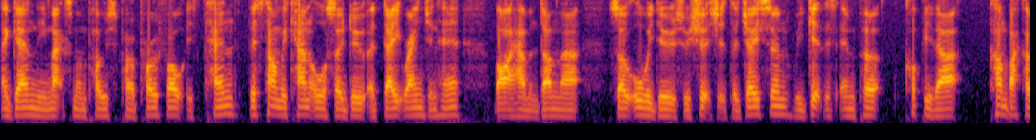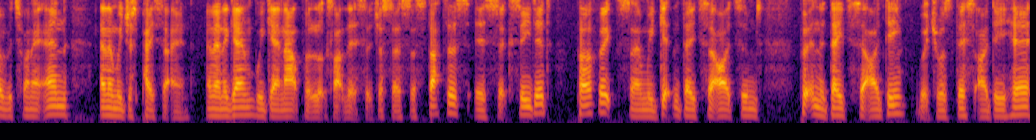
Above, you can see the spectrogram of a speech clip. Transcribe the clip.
Again the maximum post per profile is 10 this time we can also do a date range in here but i haven't done that so all we do is we switch it to JSON, we get this input, copy that, come back over to N8N, and then we just paste that in. And then again, we get an output that looks like this. It just says the status is succeeded. Perfect. So then we get the dataset items, put in the dataset ID, which was this ID here,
